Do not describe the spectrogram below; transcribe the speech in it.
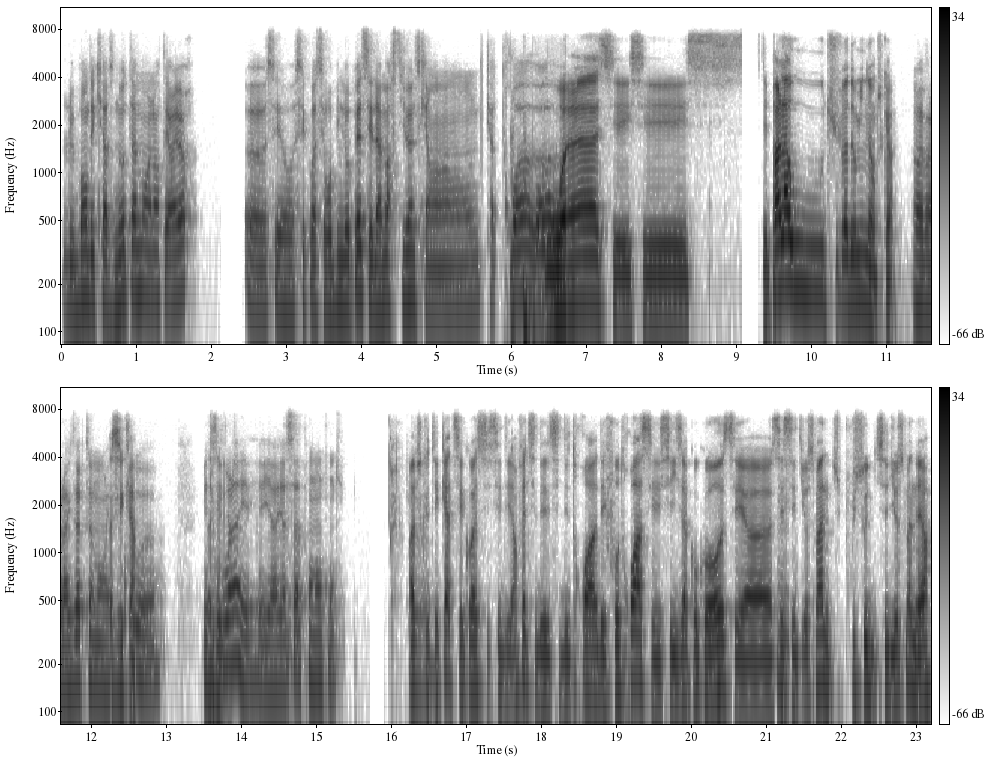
le banc des Cavs, notamment à l'intérieur, euh, c'est quoi? C'est Robin Lopez et Lamar Stevens qui a un 4-3. euh, Ouais, c'est, pas là où tu vas dominer en tout cas. Ouais, voilà, exactement. C'est clair. euh, et Ça, du coup, clair. voilà, il y, a il y a ça à prendre en compte. Ouais, parce que tes 4, c'est quoi? C'est, des, en fait, c'est des, des, des faux 3. C'est, Isaac Okoro, c'est, euh, c'est Mhm. Cedi Osman. C'est Plus c'est Osman d'ailleurs.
